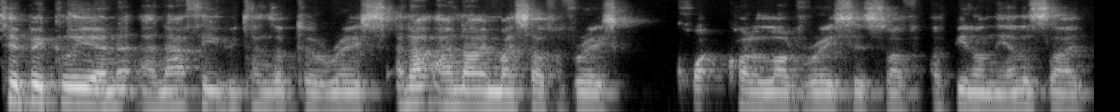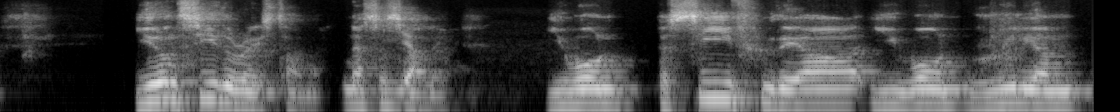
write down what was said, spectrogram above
Typically, an, an athlete who turns up to a race, and I, and I myself have raced quite, quite a lot of races, so I've, I've, been on the other side. You don't see the race timer necessarily. Yeah. You won't perceive who they are. You won't really un-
